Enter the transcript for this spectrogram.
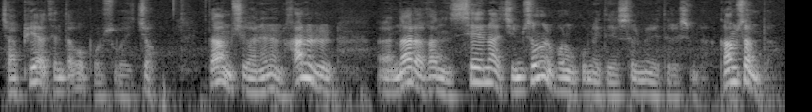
잡혀야 된다고 볼 수가 있죠. 다음 시간에는 하늘을 날아가는 새나 짐승을 보는 꿈에 대해 설명해 드렸습니다. 감사합니다.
